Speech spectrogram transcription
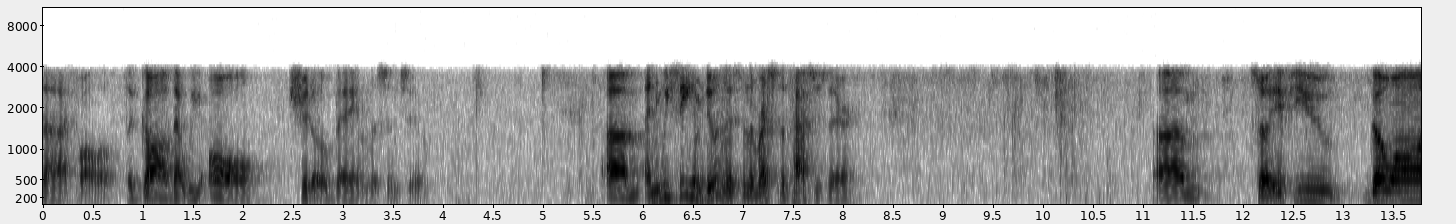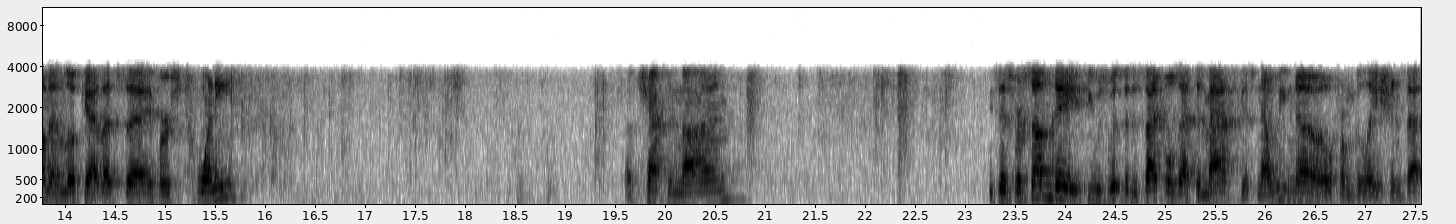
that I follow, the God that we all should obey and listen to. Um, and we see him doing this in the rest of the passage there. Um, so if you go on and look at, let's say, verse 20 of chapter 9. He says, For some days he was with the disciples at Damascus. Now we know from Galatians that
